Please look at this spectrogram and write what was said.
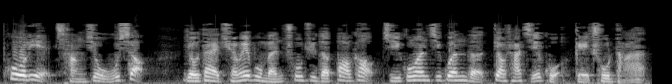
破裂抢救无效？有待权威部门出具的报告及公安机关的调查结果给出答案。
